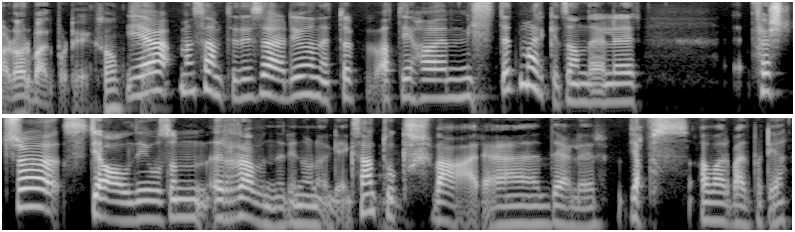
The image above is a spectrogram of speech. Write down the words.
er det Arbeiderpartiet, ikke sant? Ja, men samtidig så er det jo nettopp at de har mistet markedsandeler. Først så stjal de jo som ravner i Nord-Norge, ikke sant. Tok svære deler, jafs, av Arbeiderpartiet.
